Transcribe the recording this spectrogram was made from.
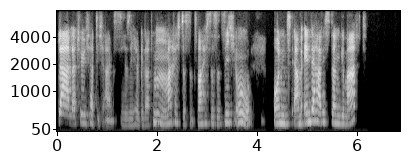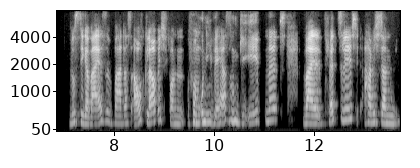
Klar, natürlich hatte ich Angst. Also ich habe gedacht, hm, mache ich das jetzt, mache ich das jetzt nicht? Oh. Und am Ende habe ich es dann gemacht. Lustigerweise war das auch, glaube ich, von, vom Universum geebnet, weil plötzlich habe ich dann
